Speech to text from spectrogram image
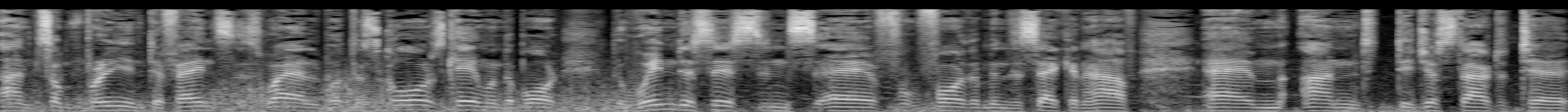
and some brilliant defence as well. But the scores came on the board. The wind assistance uh, for, for, them in the second half, um, and they just started to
